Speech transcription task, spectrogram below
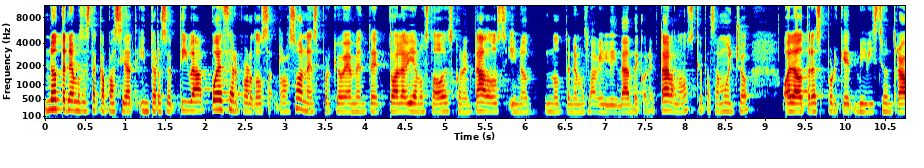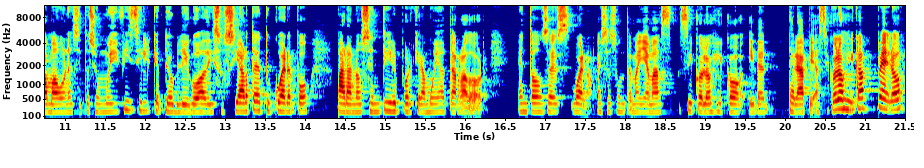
no tenemos esta capacidad interoceptiva, puede ser por dos razones, porque obviamente toda la hemos estado desconectados y no, no tenemos la habilidad de conectarnos, que pasa mucho, o la otra es porque viviste un trauma o una situación muy difícil que te obligó a disociarte de tu cuerpo para no sentir porque era muy aterrador. Entonces, bueno, eso es un tema ya más psicológico y de terapia psicológica, pero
